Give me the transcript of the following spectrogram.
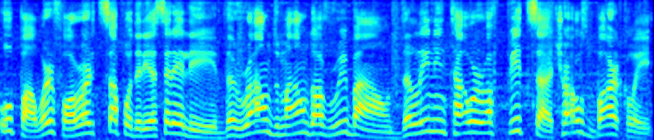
O power forward só poderia ser ele, The Round Mound of Rebound, The Leaning Tower of Pizza, Charles Barkley.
